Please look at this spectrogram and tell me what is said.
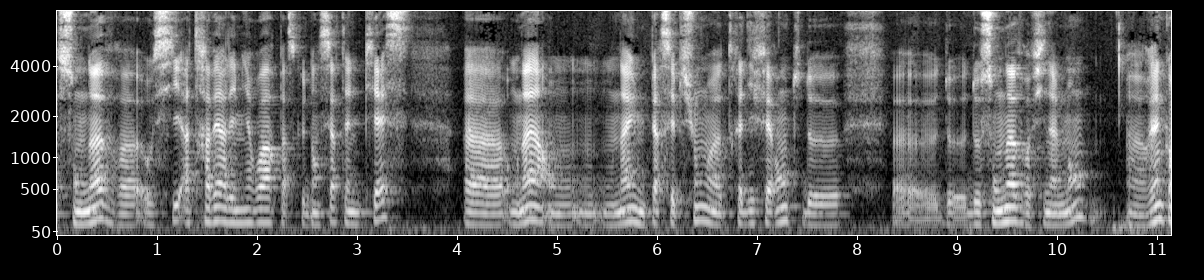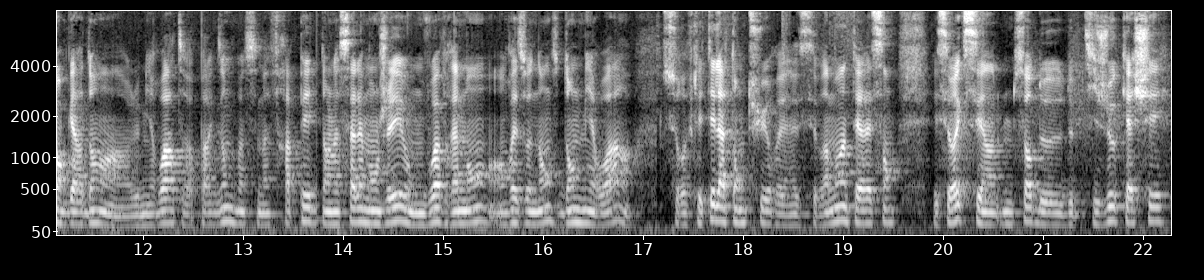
son œuvre aussi à travers les miroirs, parce que dans certaines pièces, on, a, une perception très différente de son œuvre finalement. Rien qu'en regardant le miroir, par exemple, ça m'a frappé dans la salle à manger où on voit vraiment en résonance dans le miroir se refléter la tenture. Et c'est vraiment intéressant. Et c'est vrai que c'est une sorte de, petit jeu caché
